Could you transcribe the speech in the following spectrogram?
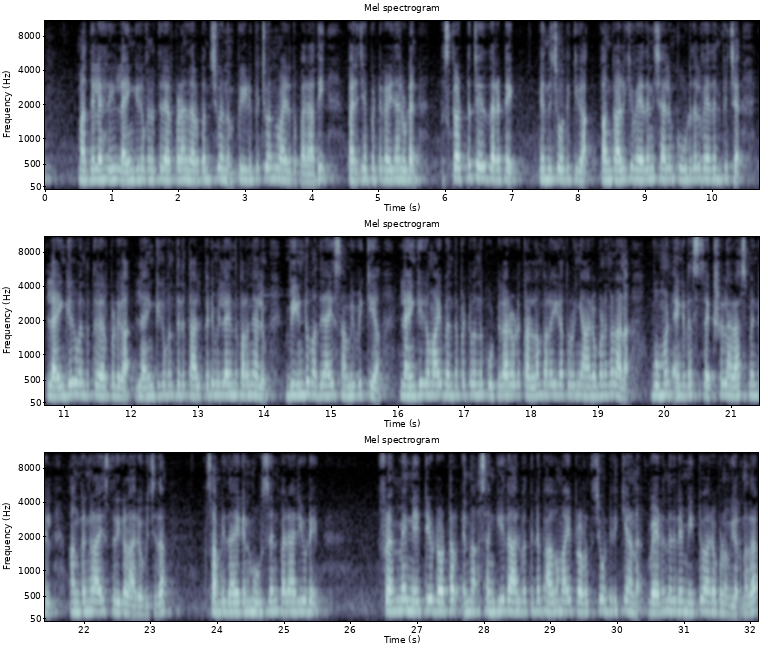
മദ്യലഹരിയിൽ ലൈംഗിക ബന്ധത്തിൽ ഏർപ്പെടാൻ നിർബന്ധിച്ചുവെന്നും പീഡിപ്പിച്ചുവെന്നുമായിരുന്നു പരാതി. പരിചയപ്പെട്ടു കഴിഞ്ഞാൽ ഉടൻ സ്കർട്ട് ചെയ്തു തരട്ടെ എന്ന് ചോദിക്കുക. പങ്കാളിക്ക് വേദനിച്ചാലും കൂടുതൽ വേദനിപ്പിച്ച് ലൈംഗിക ബന്ധത്തിൽ ഏർപ്പെടുക. ലൈംഗിക ബന്ധത്തിന് താല്പര്യമില്ല എന്ന് പറഞ്ഞാലും വീണ്ടും അതിനായി സമീപിക്കുക. ലൈംഗികമായി ബന്ധപ്പെട്ടുവെന്ന് കൂട്ടുകാരോട് കള്ളം പറയുക തുടങ്ങിയ ആരോപണങ്ങളാണ് വുമൺ എഗനസ്റ്റ് സെക്ഷൽ ഹറാസ്മെന്റിൽ അംഗങ്ങളായ സ്ത്രീകൾ ആരോപിച്ചത്. സംവിധായകൻ മുഹ്സൻ പരാരിയുടെ ഫ്രം എ നേറ്റീവ് ഡോട്ടർ എന്ന സംഗീത ആൽബത്തിന്റെ ഭാഗമായി പ്രവർത്തിച്ചുകൊണ്ടിരിക്കെയാണ് വേടനെതിരെ മീറ്റു ആരോപണം ഉയർന്നത്.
